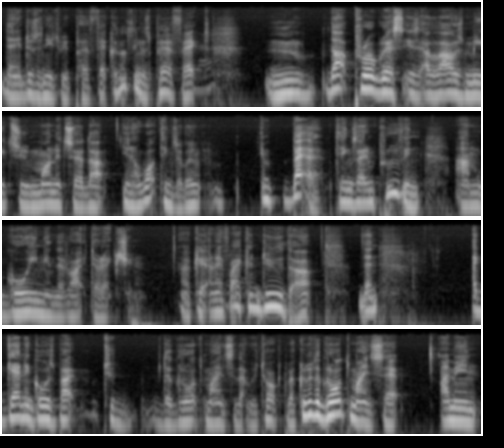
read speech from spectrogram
then it doesn't need to be perfect because nothing is perfect. Yeah. Mm, that progress is allows me to monitor that, you know, what things are going better, things are improving. I'm going in the right direction. Okay, and if I can do that, then again it goes back to the growth mindset that we talked about. Because with the growth mindset, I mean,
